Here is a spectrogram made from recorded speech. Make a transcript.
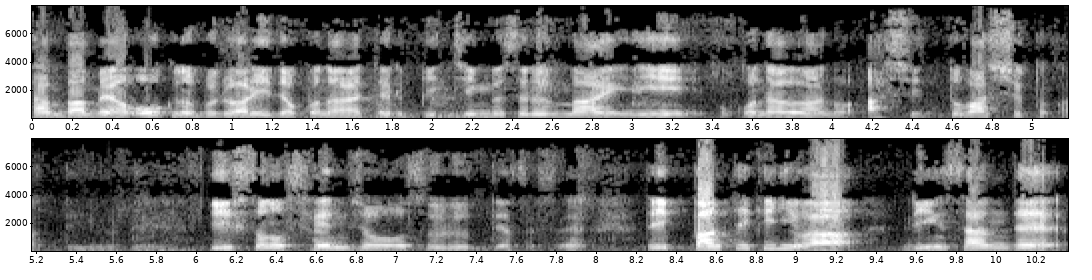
3番目は多くのブルワリーで行われているピッチングする前に行うあの acid wash とかっていうイーストの洗浄をするってやつですね。で一般的にはリン酸で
